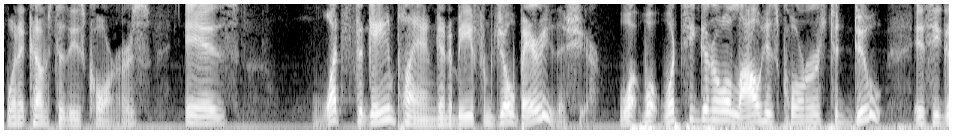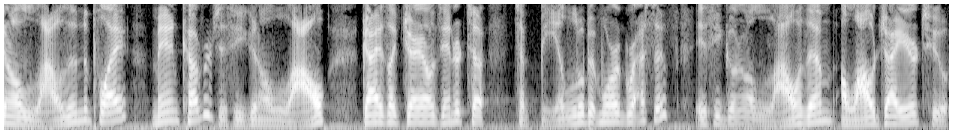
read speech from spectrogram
when it comes to these corners is what's the game plan going to be from Joe Barry this year? What, what what's he going to allow his corners to do? Is he going to allow them to play man coverage? Is he going to allow guys like Jaire Alexander to to be a little bit more aggressive? Is he going to allow them allow Jaire to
